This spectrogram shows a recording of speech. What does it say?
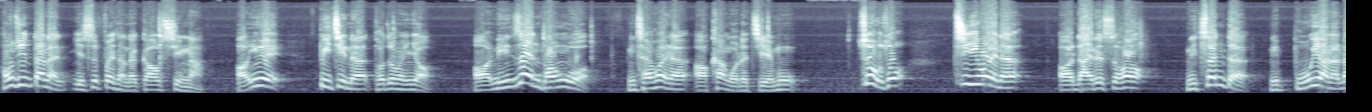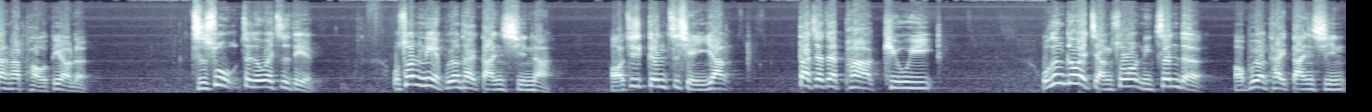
红军当然也是非常的高兴啦。好，因为毕竟呢，投资朋友，哦，你认同我，你才会呢啊看我的节目。所以我说，机会呢，哦来的时候，你真的你不要呢让它跑掉了。指数这个位置点。我说你也不用太担心呐，哦，就是跟之前一样，大家在怕 Q E。我跟各位讲说，你真的哦不用太担心，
